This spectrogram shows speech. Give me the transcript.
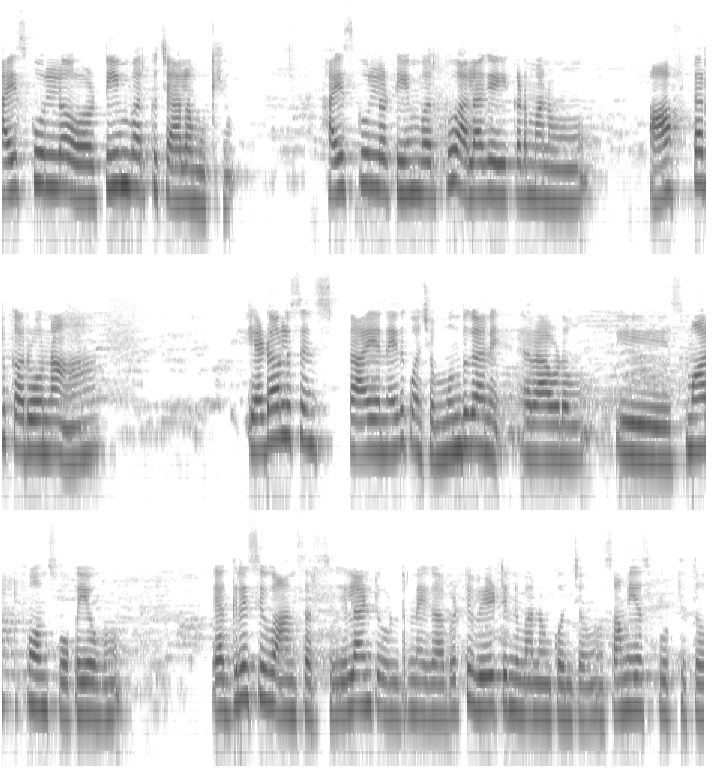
హై స్కూల్లో టీం వర్క్ చాలా ముఖ్యం. హై స్కూల్లో టీం వర్క్ అలాగే ఇక్కడ మనం ఆఫ్టర్ కరోనా ఎడాలసెన్స్ స్థాయి అనేది కొంచెం ముందుగానే రావడం ఈ స్మార్ట్ ఫోన్స్ ఉపయోగం అగ్రెసివ్ ఆన్సర్స్ ఇలాంటివి ఉంటున్నాయి కాబట్టి వీటిని మనం కొంచెం సమయస్ఫూర్తితో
